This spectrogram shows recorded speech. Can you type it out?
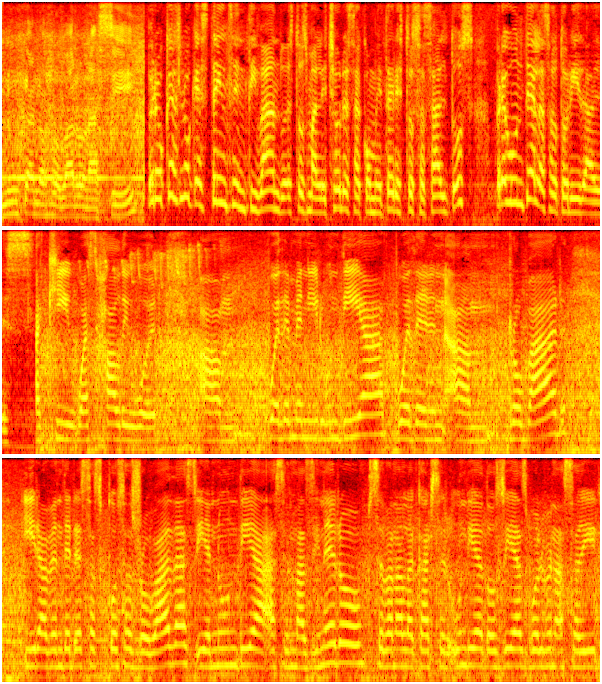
nunca nos robaron así. ¿Pero qué es lo que está incentivando a estos malhechores a cometer estos asaltos? Pregunté a las autoridades. Aquí West Hollywood um, pueden venir un día, pueden um, robar, ir a vender esas cosas robadas y en un día hacen más dinero, se van a la cárcel un día, dos días, vuelven a salir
